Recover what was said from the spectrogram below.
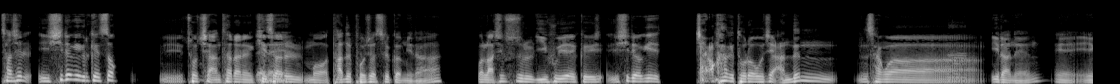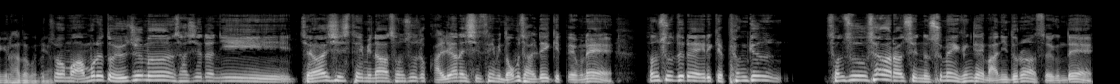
사실 이 시력이 그렇게 썩 이, 좋지 않다라는 네네. 기사를 뭐, 다들 보셨을 겁니다. 뭐, 라식 수술 이후에 그 시력이 정확하게 돌아오지 않는 상황이라는, 예, 얘기를 하더군요. 그렇죠. 뭐 아무래도 요즘은 사실은 이 재활 시스템이나 선수를 관리하는 시스템이 너무 잘 돼 있기 때문에 선수들의 이렇게 평균 선수 생활할 수 있는 수명이 굉장히 많이 늘어났어요. 근데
